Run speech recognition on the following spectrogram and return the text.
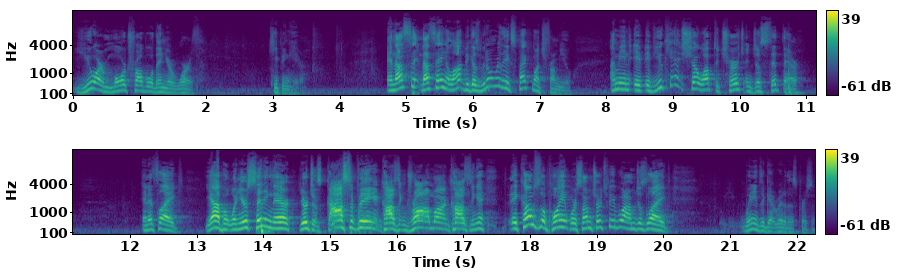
you are more trouble than you're worth keeping here. And that's, that's saying a lot because we don't really expect much from you. I mean, if, if you can't show up to church and just sit there, and it's like, yeah, but when you're sitting there, you're just gossiping and causing drama and causing it. It comes to a point where some church people, I'm just like, we need to get rid of this person.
